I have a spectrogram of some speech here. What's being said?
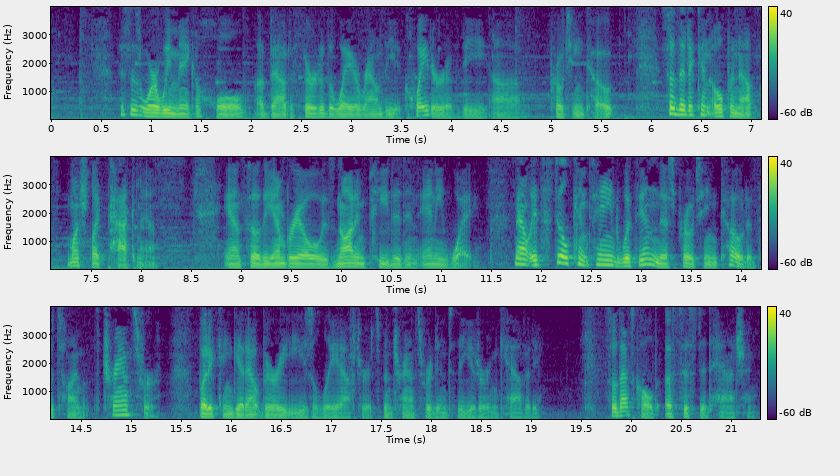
This is where we make a hole about a third of the way around the equator of the uh, protein coat so that it can open up much like Pac-Man. And so the embryo is not impeded in any way. Now, it's still contained within this protein coat at the time of the transfer, but it can get out very easily after it's been transferred into the uterine cavity. So that's called assisted hatching.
